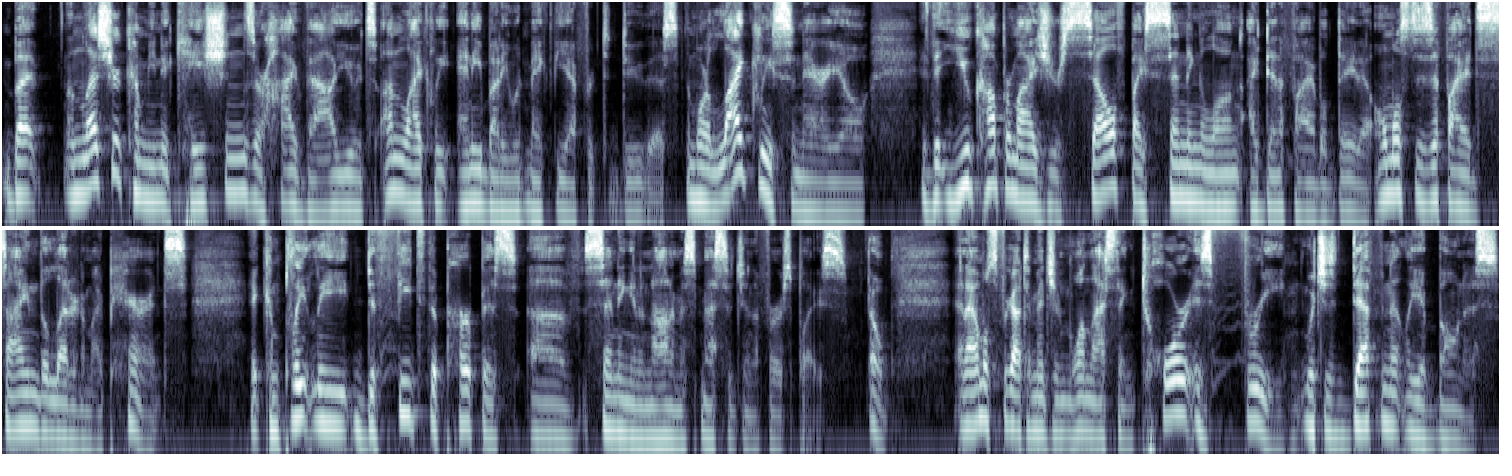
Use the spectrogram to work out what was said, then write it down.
but unless your communications are high value, it's unlikely anybody would make the effort to do this. The more likely scenario is that you compromise yourself by sending along identifiable data, almost as if I had signed the letter to my parents. It completely defeats the purpose of sending an anonymous message in the first place. Oh, and I almost forgot to mention one last thing Tor is free, which is definitely a bonus.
